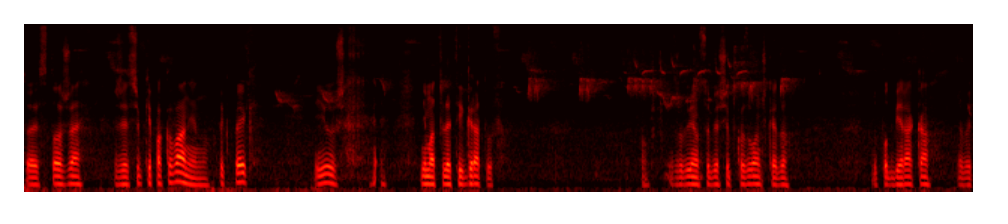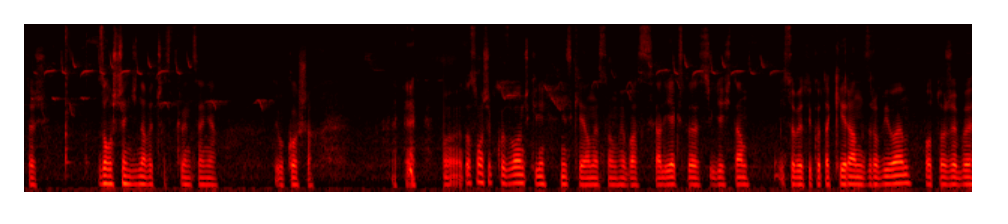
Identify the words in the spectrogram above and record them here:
to jest to, że, że jest szybkie pakowanie. No. Pyk, pyk i już. Nie ma tyle tych gratów. Zrobiłem sobie szybko złączkę do, do podbieraka, żeby też zaoszczędzić nawet czas wkręcenia tego kosza. O, To są szybko złączki chińskie, one są chyba z AliExpress czy gdzieś tam i sobie tylko taki run zrobiłem po to, żeby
